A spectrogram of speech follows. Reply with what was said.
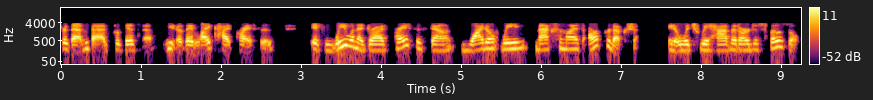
for them bad for business. You know, they like high prices. If we want to drive prices down, why don't we maximize our production, you know, which we have at our disposal?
